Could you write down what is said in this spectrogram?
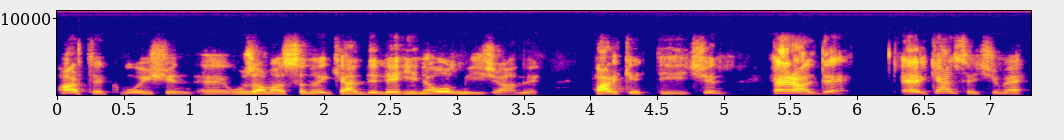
artık bu işin e, uzamasının kendi lehine olmayacağını fark ettiği için herhalde erken seçime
